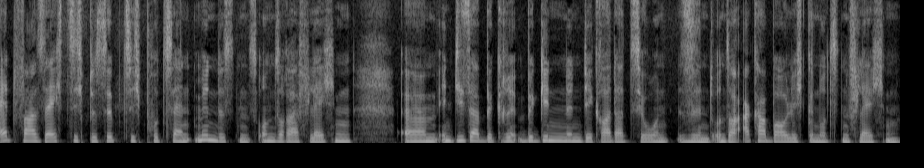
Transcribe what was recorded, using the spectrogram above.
etwa 60 bis 70 Prozent mindestens unserer Flächen ähm, in dieser beginnenden Degradation sind, unserer ackerbaulich genutzten Flächen.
